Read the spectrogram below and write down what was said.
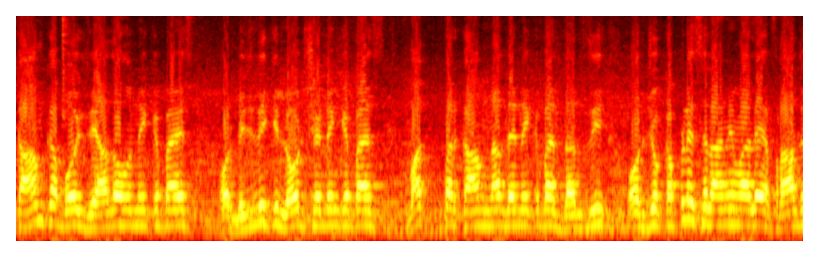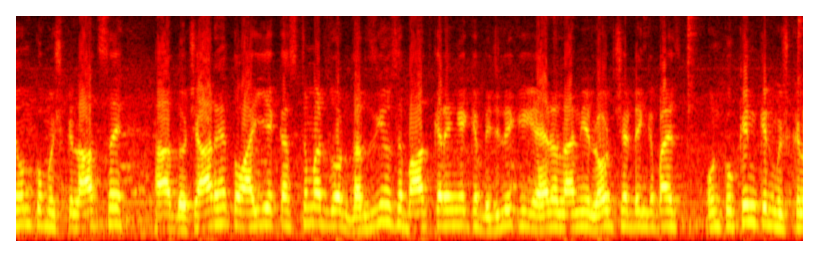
काम का बोझ ज़्यादा होने के बायस और बिजली की लोड शेडिंग के बायस वक्त पर काम न देने के बाद दर्जी और जो कपड़े सिलाने वाले अफराद हैं, उनको मुश्किल से दो चार हैं। तो आइए कस्टमर्स और दर्जियों से बात करेंगे कि बिजली की गैर एलानी लोड शेडिंग के बायस उनको किन किन मुश्किल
